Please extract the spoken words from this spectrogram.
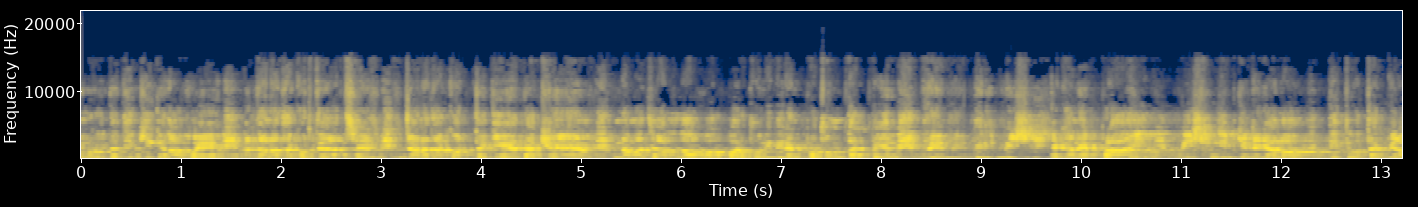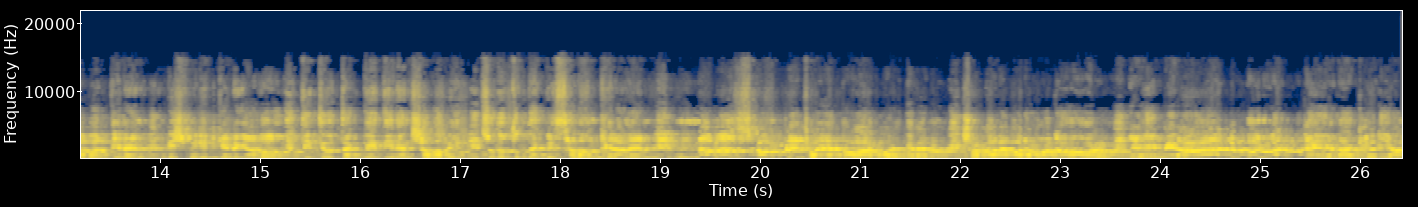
অনুরোধে ঝিকি গেলা হয়ে জানাজা করতে যাচ্ছেন। জানাজা করতে গিয়ে দেখেন, নামাজে আল্লাহ আকবার ধ্বনি দিলেন প্রথম তাকবীর বিশ, এখানে প্রায় বিশ মিনিট কেটে গেল। দ্বিতীয় তাকবীর আবার দিলেন, বিশ মিনিট কেটে গেল। দ্বিতীয় তাকবীর দিলেন, স্বাভাবিক। চতুর্থ তাকবীর সালাম ফেরালেন। নামাজ কমপ্লিট হয়ে দোয়া করে দিলেন। সকলে বলে হুজুর, এই বিরাট বড় একটি এলাকা এরিয়া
